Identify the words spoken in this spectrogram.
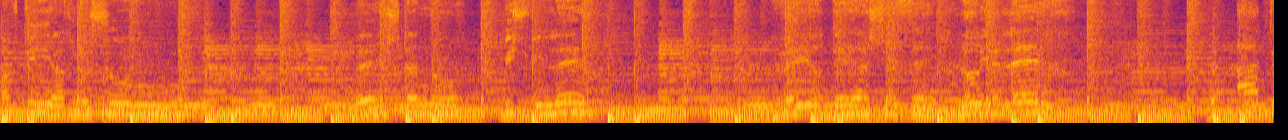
מבטיח לו שוב, להשתנות בשבילך, ויודע שזה לא ילך, ואת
